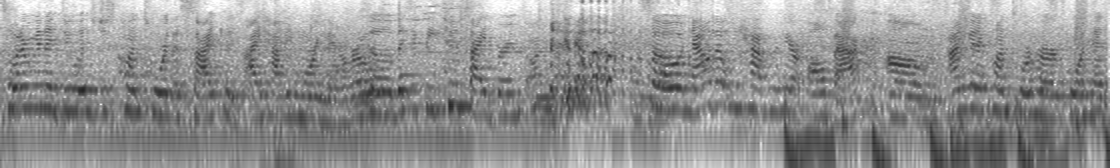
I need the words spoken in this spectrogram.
So what I'm gonna do is just contour the side because I have it more narrow. So basically two sideburns on mine. So now that we have her hair all back, um, I'm gonna contour her forehead.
